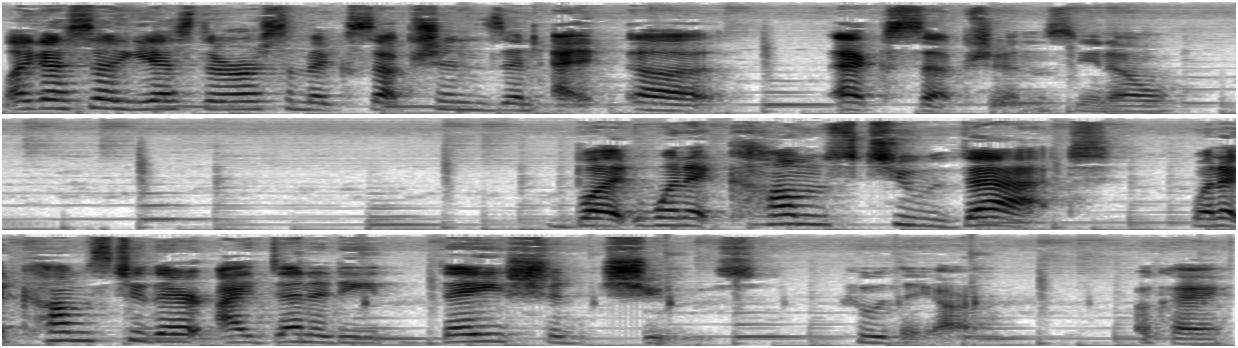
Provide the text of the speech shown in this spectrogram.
like I said, yes, there are some exceptions and uh, exceptions, you know. But when it comes to that, when it comes to their identity, they should choose who they are. Okay?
